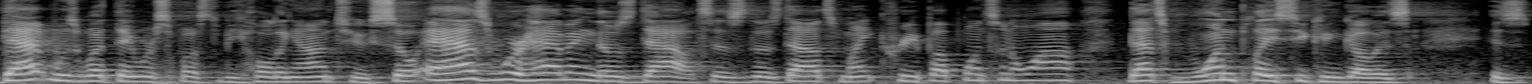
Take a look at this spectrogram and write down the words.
that was what they were supposed to be holding on to. So as we're having those doubts, as those doubts might creep up once in a while, that's one place you can go is, is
